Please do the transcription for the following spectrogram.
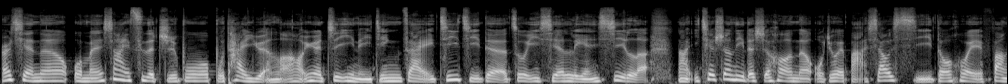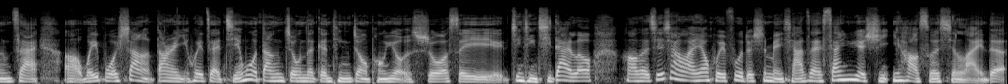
而且呢，我们下一次的直播不太远了哈，因为志毅呢已经在积极的做一些联系了。那一切顺利的时候呢，我就会把消息都会放在啊微博上，当然也会在节目当中呢跟听众朋友说，所以敬请期待喽。好了，接下来要回复的是美霞在三月十一号所写来的，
